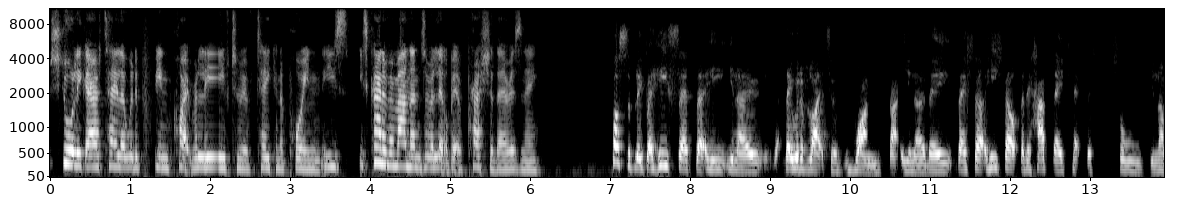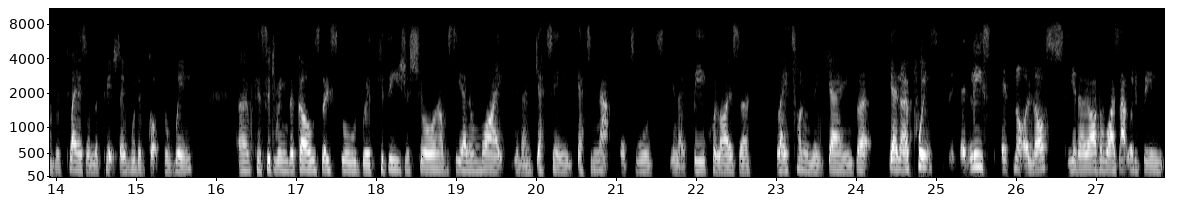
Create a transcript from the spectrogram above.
Surely Gareth Taylor would have been quite relieved to have taken a point. He's he's kind of a man under a little bit of pressure there, isn't he? Possibly but he said that he you know they would have liked to have won that you know they they felt he felt that if had they kept the full number of players on the pitch they would have got the win um, considering the goals they scored with Khadijah Shaw and obviously Ellen White you know getting getting that towards you know the equaliser late on in the game. But yeah no points at least it's not a loss you know otherwise that would have been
